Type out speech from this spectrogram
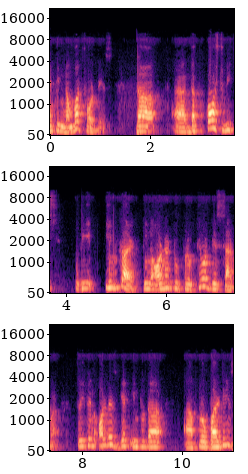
IP number for this? The uh, the cost which we incurred in order to procure this server. So you can always get into the uh, properties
